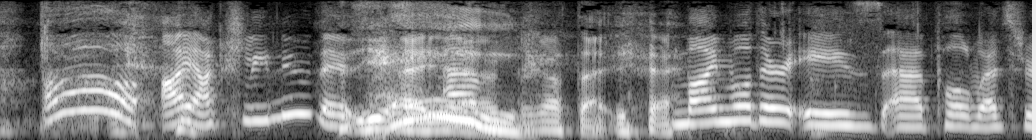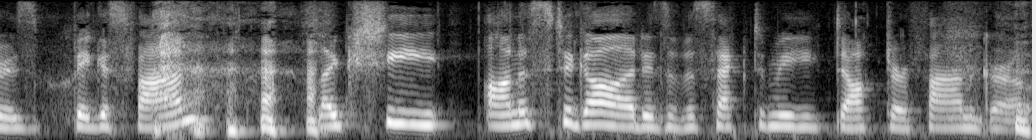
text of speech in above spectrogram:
Oh, I actually knew this. yeah, yeah I forgot that yeah My mother is uh, Paul Webster's biggest fan. like she, honest to God, is a vasectomy doctor fangirl.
